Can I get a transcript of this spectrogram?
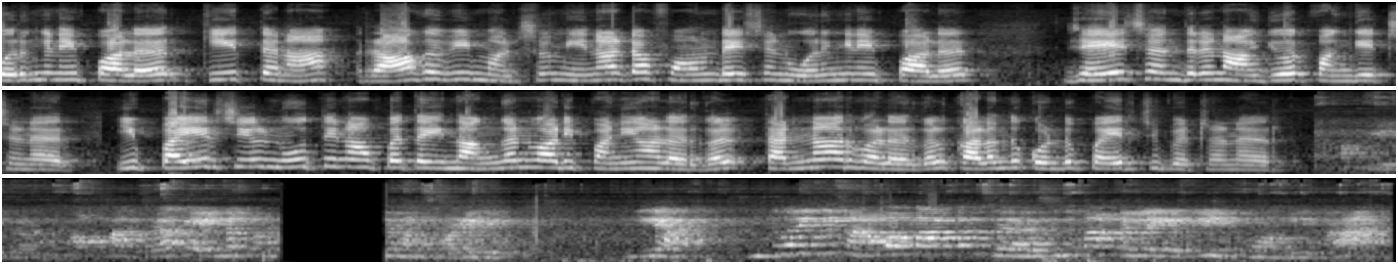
ஒருங்கிணைப்பாளர் கீர்த்தனா ராகவி மற்றும் இனாட்டா ஃபவுண்டேஷன் ஒருங்கிணைப்பாளர் ஜெயச்சந்திரன் ஆகியோர் பங்கேற்றனர். இப்பயிற்சியில் நூத்தி நாற்பத்தைந்து அங்கன்வாடி பணியாளர்கள் தன்னார்வலர்கள் கலந்து கொண்டு பயிற்சி பெற்றனர். இல்லையா? இது வரைக்கும் நாம பார்த்த சினிமாக்கள்ல எப்படி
